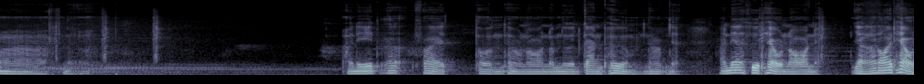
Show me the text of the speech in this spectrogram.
อ่าไหนวะอันนี้ฝ่ายตอนแถวนอนดำเนินการเพิ่มนะครับเนี่ย อันนี้คือแถวนอนเนี่ย อย่างน้อยแถว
